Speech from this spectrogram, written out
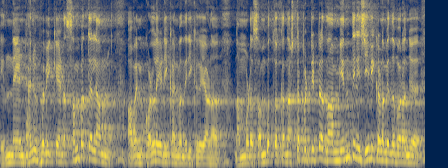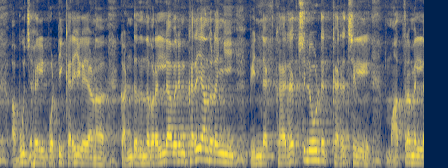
തിന്നേണ്ട അനുഭവിക്കേണ്ട സമ്പത്തെല്ലാം അവൻ കൊള്ളയടിക്കാൻ വന്നിരിക്കുകയാണ്. നമ്മുടെ സമ്പത്തൊക്കെ നഷ്ടപ്പെട്ടിട്ട് നാം എന്തിന് ജീവിക്കണമെന്ന് പറഞ്ഞ് അബൂജഹൽ പൊട്ടിക്കരയുകയാണ്. കണ്ടു നിന്നവർ എല്ലാവരും കരയാൻ തുടങ്ങി. പിന്നെ കരച്ചിലോട് കരച്ചിൽ മാത്രമല്ല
